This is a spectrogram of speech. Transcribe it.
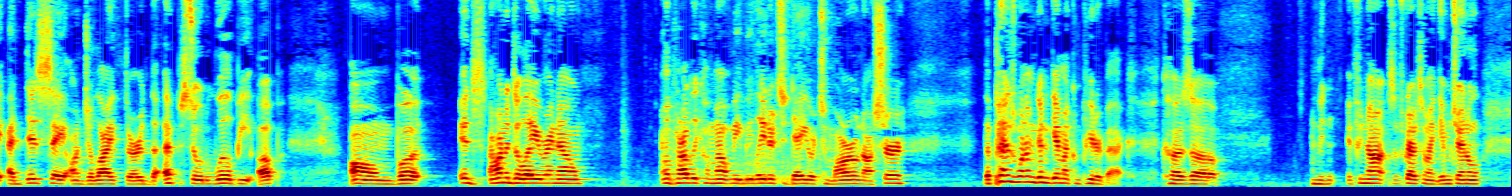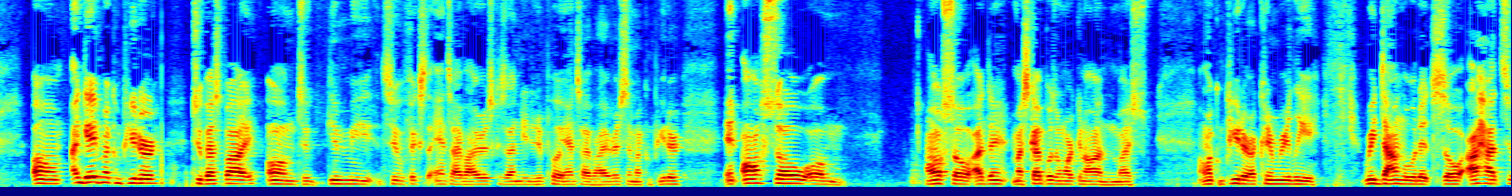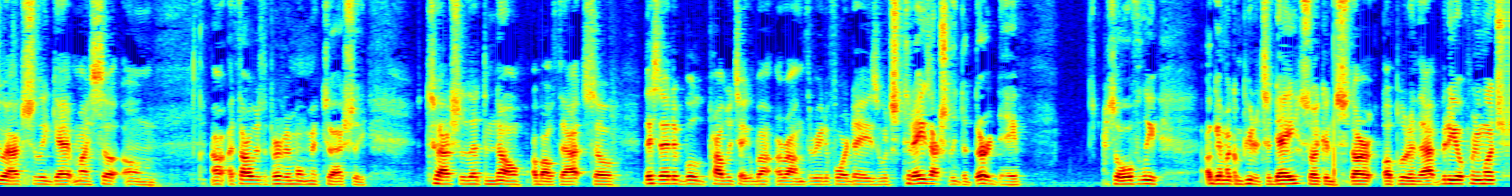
I did say on July 3rd the episode will be up. Um, but it's on a delay right now. It'll probably come out maybe later today or tomorrow, not sure. Depends when I'm gonna get my computer back. Cause uh if you're not subscribed to my game channel, um I gave my computer to Best Buy um to give me to fix the antivirus because I needed to put antivirus in my computer, and also um also I didn't my Skype wasn't working on my on my computer. I couldn't really re-download it, so I had to actually get myself um I, I thought it was the perfect moment to actually to actually let them know about that. So they said it will probably take about around three to four days, which today is actually the third day. So hopefully I'll get my computer today so I can start uploading that video pretty much.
